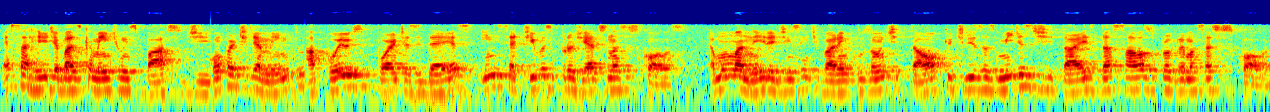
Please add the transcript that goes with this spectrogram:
Essa rede é basicamente um espaço de compartilhamento, apoio e suporte às ideias, iniciativas e projetos nas escolas. É uma maneira de incentivar a inclusão digital que utiliza as mídias digitais das salas do programa Acesso Escola,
